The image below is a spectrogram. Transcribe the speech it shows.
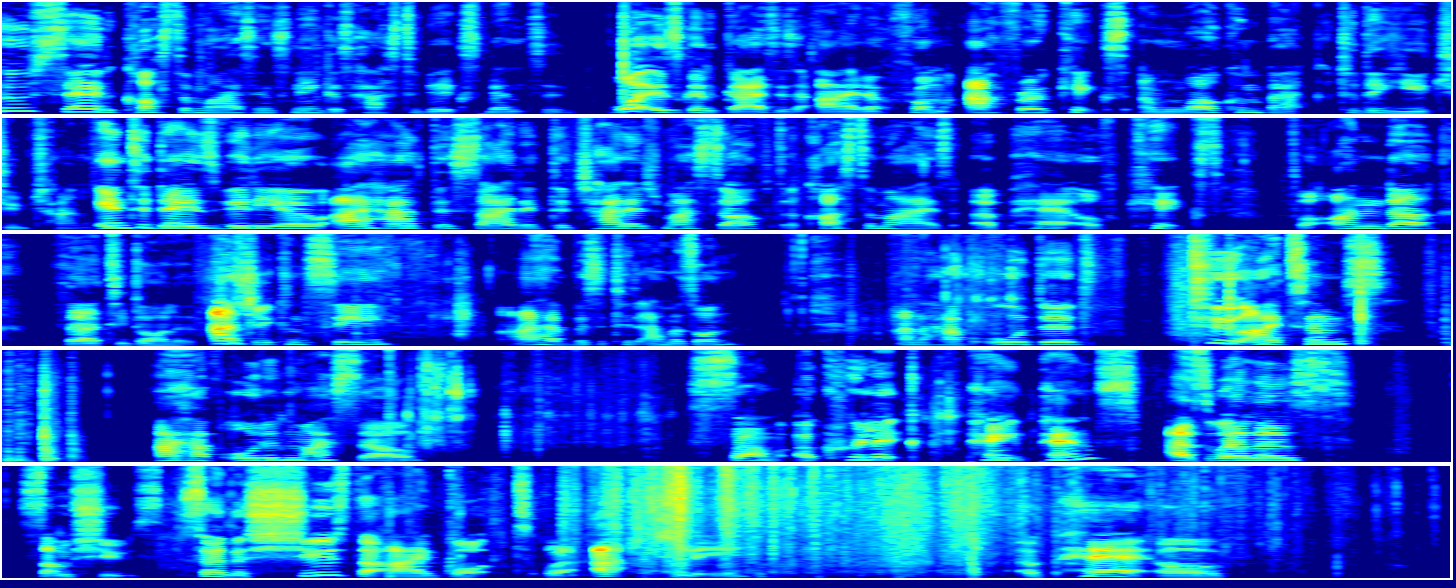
Who said customizing sneakers has to be expensive? What is good guys, it's Ida from Afro Kickz and welcome back to the YouTube channel. In today's video, I have decided to challenge myself to customize a pair of kicks for under $30. As you can see, I have visited Amazon and I have ordered two items. I have ordered myself some acrylic paint pens as well as some shoes. So the shoes that I got were actually a pair of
